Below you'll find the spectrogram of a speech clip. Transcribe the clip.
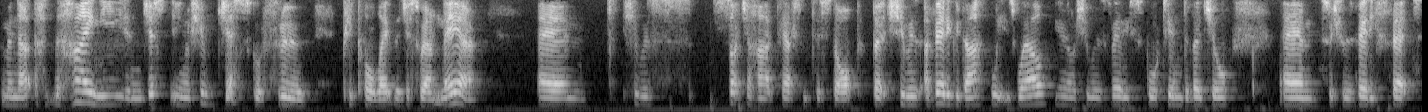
I mean, the high knees and just, you know, she would just go through people like they just weren't there. Um, she was such a hard person to stop, but she was a very good athlete as well. You know, she was a very sporty individual, um, so she was very fit.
